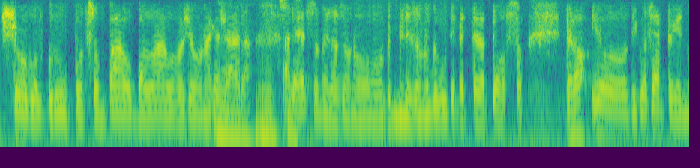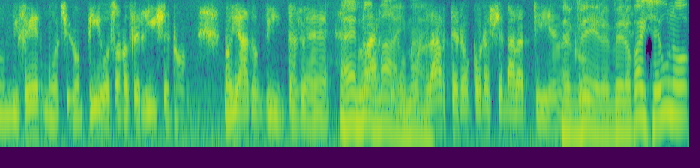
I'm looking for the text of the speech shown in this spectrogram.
show col gruppo, zompavo, ballavo, facevo una caciara, Eh, eh, certo. adesso me, la sono, me le sono dovute mettere addosso. Però io dico sempre che non mi fermo, ci convivo, sono felice, non, non gliela ho vinta. Cioè, Eh, no, l'arte mai, non- mai. L'arte non conosce malattie. È vero, è vero. Poi se uno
